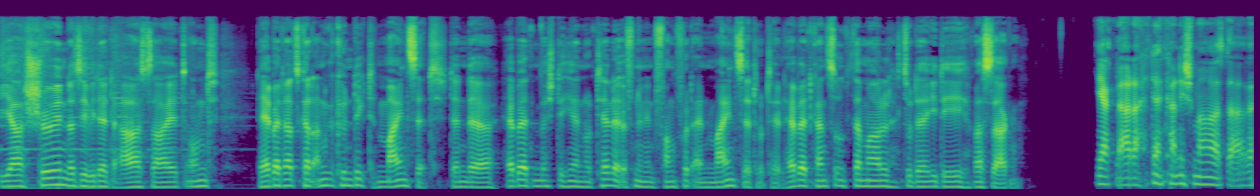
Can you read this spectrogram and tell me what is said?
Ja, schön, dass ihr wieder da seid. Und der Herbert hat es gerade angekündigt, Mindset. Denn der Herbert möchte hier ein Hotel eröffnen in Frankfurt, ein Mindset-Hotel. Herbert, kannst du uns da mal zu der Idee was sagen? Ja, klar, da, da kann ich mal was sagen.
